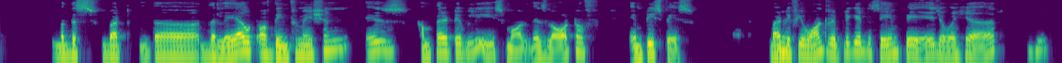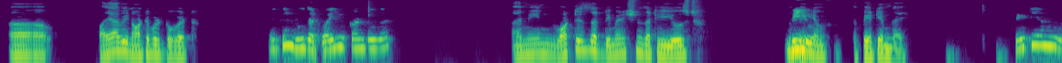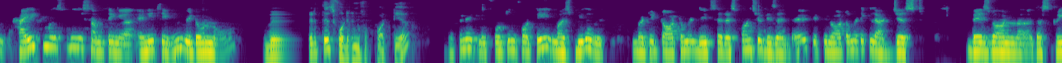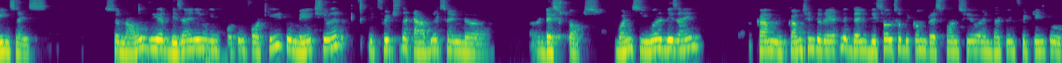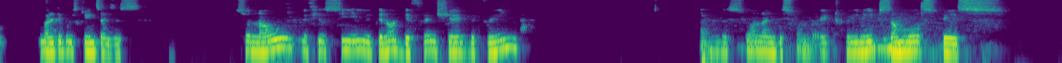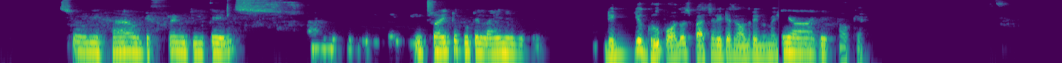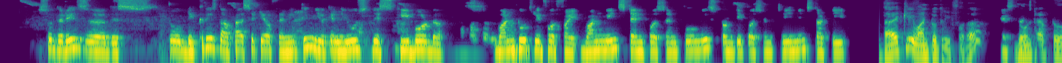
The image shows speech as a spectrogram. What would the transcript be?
but this but the the layout of the information is comparatively small there's a lot of empty space but Mm. if you want to replicate the same page over here Mhm. uh, why are we not able to do it You can do that. Why you can't do that? i mean what is the dimensions that he used the paytm the paytm guy Paytm height must be something, uh, anything we don't know. width is 1440 yeah? Definitely 1440 must be the width, but it automatically it's a responsive design, right? It will automatically adjust based on uh, the screen size. So now we are designing in 1440 to make sure it fits the tablets and uh, uh, desktops. Once your design come comes into reality, then this also become responsive and that will fit into multiple screen sizes. So now if you see, you cannot differentiate between this one and this one, right? We need some more space. So we have different details. We try to put a line in between. did you group all those passenger details and all that information Yeah, I did. okay So there is uh, this to decrease the opacity of anything. You can use this keyboard uh, one, two, three, four, five. One means ten percent, two means twenty percent, three means thirty. directly one two three four huh? Yes, don't have to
